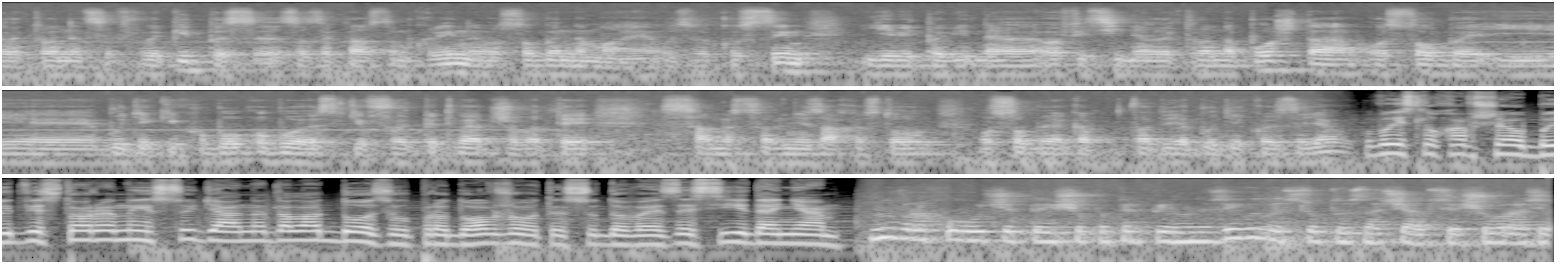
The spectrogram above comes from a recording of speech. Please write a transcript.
електронний цифровий підпис за законодавством України особи немає. У зв'язку з цим є відповідна офіційна електронна пошта особи і будь-яких обов'язків підтверджувати саме стороні захисту особи, яка подає будь-яку заяву. Вислухавши обидві сторони, суддя надала дозвіл продовжувати судове засідання. Ну, враховуючи те, що потерпіли не з'явились, суд визначався, що у разі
